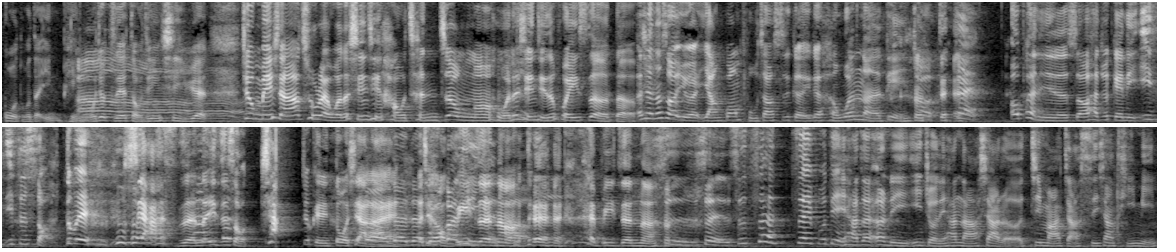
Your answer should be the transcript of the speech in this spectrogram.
过多的影评，我就直接走进戏院，就没想到出来，我的心情好沉重哦，我的心情是灰色的。而且那时候以为《阳光普照》是个一个很温暖的电影，就 在。Open 你的时候，他就给你一一只手，对不对？吓死人了！一只手，嚓就给你剁下来，对对，而且好逼真哦，对，太逼真了。是是是，这这一部电影，他在二零一九年他拿下了金马奖十一项提名，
